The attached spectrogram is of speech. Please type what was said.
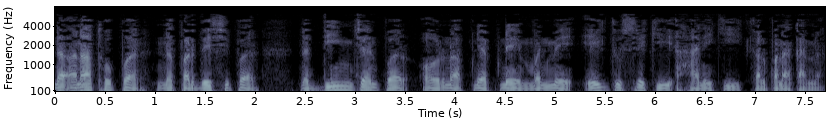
न अनाथों पर, न परदेशी पर, न दीन जन पर और न अपने अपने मन में एक दूसरे की हानि की कल्पना करना।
